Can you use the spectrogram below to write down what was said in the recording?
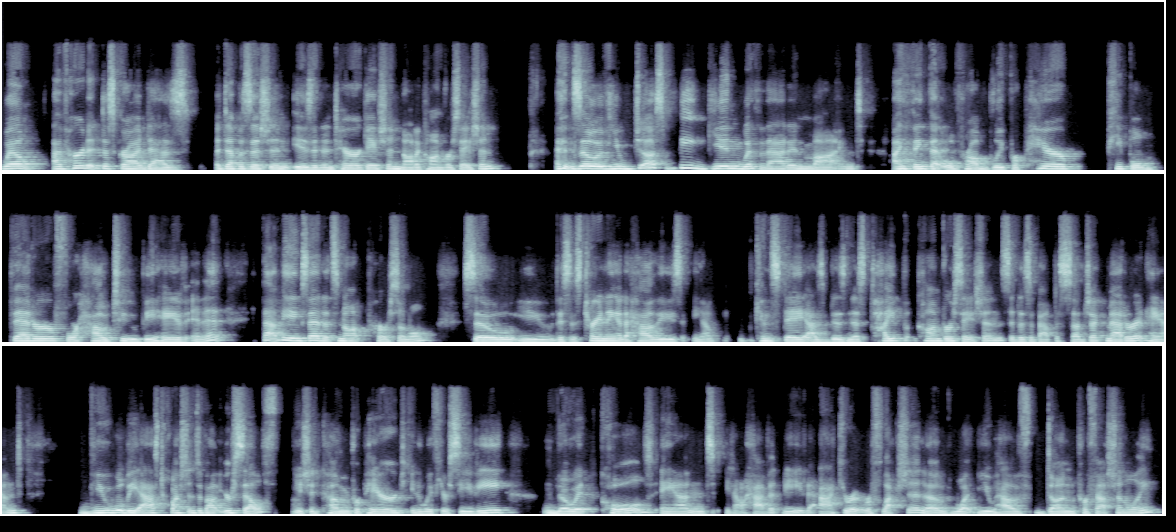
Well, I've heard it described as a deposition is an interrogation, not a conversation. And so if you just begin with that in mind, I think that will probably prepare people better for how to behave in it. That being said, it's not personal. So you this is training into how these, you know, can stay as business type conversations. It is about the subject matter at hand. You will be asked questions about yourself. You should come prepared, you know, with your CV, know it cold and you know have it be the accurate reflection of what you have done professionally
